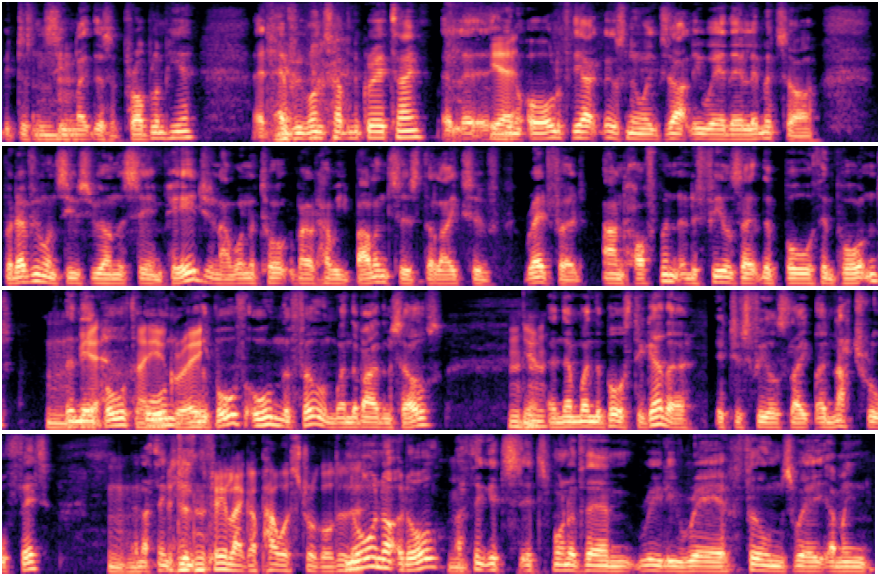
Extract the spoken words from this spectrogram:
It doesn't seem mm-hmm. like there's a problem here. Everyone's having a great time. Yeah. You know, all of the actors know exactly where their limits are, but everyone seems to be on the same page. And I want to talk about how he balances the likes of Redford and Hoffman, and it feels like they're both important. Mm, and they yeah, both I own agree. they both own the film when they're by themselves. Mm-hmm. Yeah. And then when they're both together, it just feels like a natural fit. Mm-hmm. And I think It doesn't feel like a power struggle, does no, it? No, not at all. Mm. I think it's it's one of them really rare films where I mean,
